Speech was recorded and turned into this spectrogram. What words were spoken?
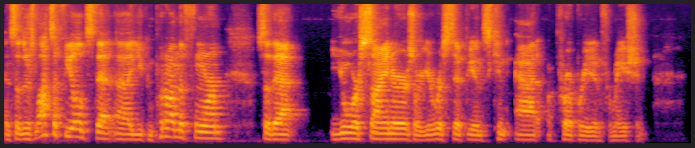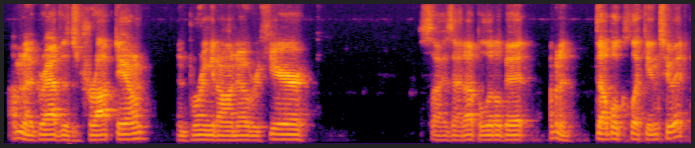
And so there's lots of fields that uh, you can put on the form so that your signers or your recipients can add appropriate information. I'm going to grab this drop down and bring it on over here. Size that up a little bit. I'm going to double click into it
